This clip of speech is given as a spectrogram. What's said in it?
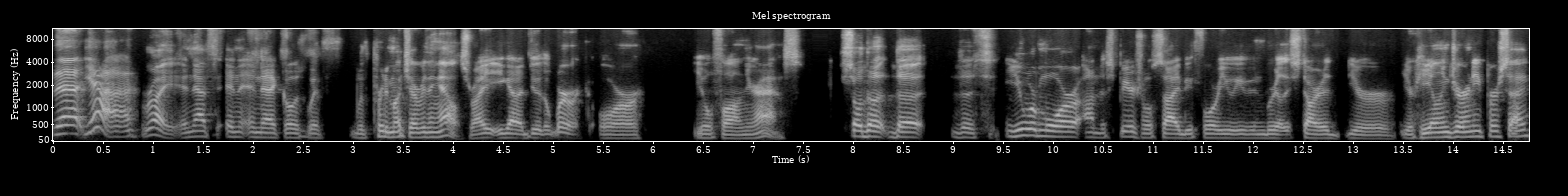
that yeah. Right and that's and, and that goes with with pretty much everything else right? You got to do the work or you'll fall on your ass. So the the the you were more on the spiritual side before you even really started your your healing journey per se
